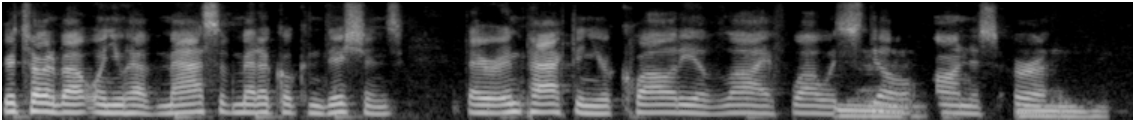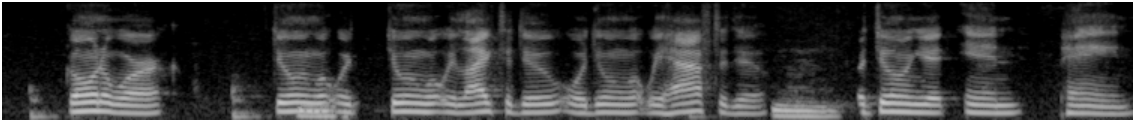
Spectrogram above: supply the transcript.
You're talking about when you have massive medical conditions that are impacting your quality of life while we're still mm. on this earth. Mm. Going to work, doing what mm. we're doing what we like to do or doing what we have to do, but doing it in pain.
